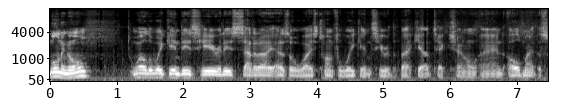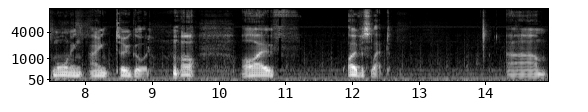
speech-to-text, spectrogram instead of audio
Morning all. Well, the weekend is here. It is Saturday, as always. Time for weekends here at the Backyard Tech Channel. And old mate this morning ain't too good. I've overslept. Um,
